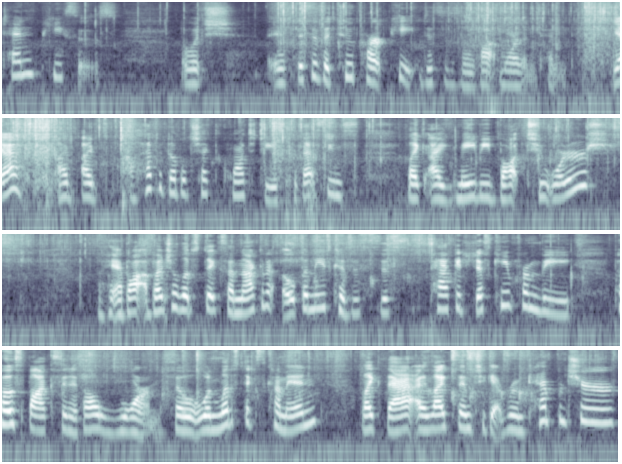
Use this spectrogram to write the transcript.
10 pieces. Which, if this is a two-part piece, this is a lot more than 10. Yeah, I, I, I'll have to double check the quantities, because that seems like I maybe bought two orders. Okay, I bought a bunch of lipsticks. I'm not going to open these, because this, this package just came from the post box and it's all warm. So when lipsticks come in like that, I like them to get room temperature.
